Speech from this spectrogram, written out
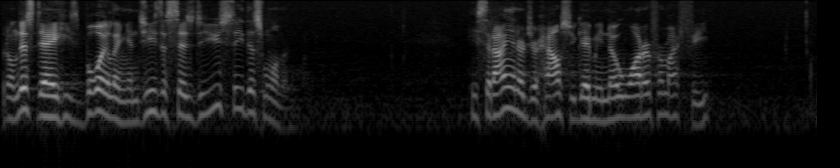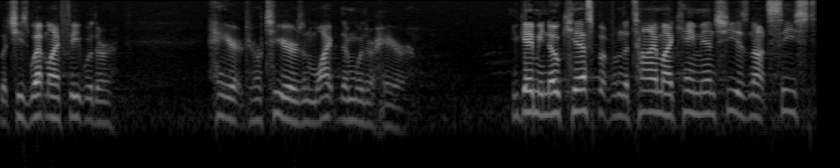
But on this day, he's boiling, and Jesus says, Do you see this woman? He said, I entered your house. You gave me no water for my feet, but she's wet my feet with her hair, her tears, and wiped them with her hair. You gave me no kiss, but from the time I came in, she has not ceased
